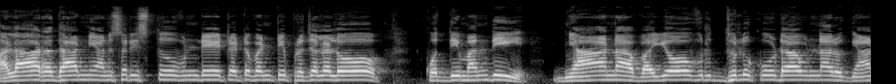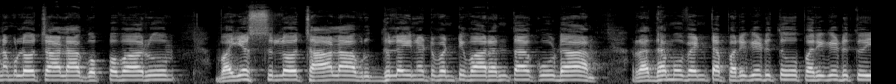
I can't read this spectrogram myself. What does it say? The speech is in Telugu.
అలా రథాన్ని అనుసరిస్తూ ఉండేటటువంటి ప్రజలలో కొద్దిమంది జ్ఞాన వయోవృద్ధులు కూడా ఉన్నారు. జ్ఞానములో చాలా గొప్పవారు. వయస్సులో చాలా వృద్ధులైనటువంటి వారంతా కూడా రథము వెంట పరిగెడుతూ పరిగెడుతూ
